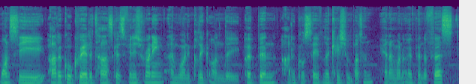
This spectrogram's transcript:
Once the article creator task has finished running, I'm going to click on the open article save location button and I'm going to open the first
